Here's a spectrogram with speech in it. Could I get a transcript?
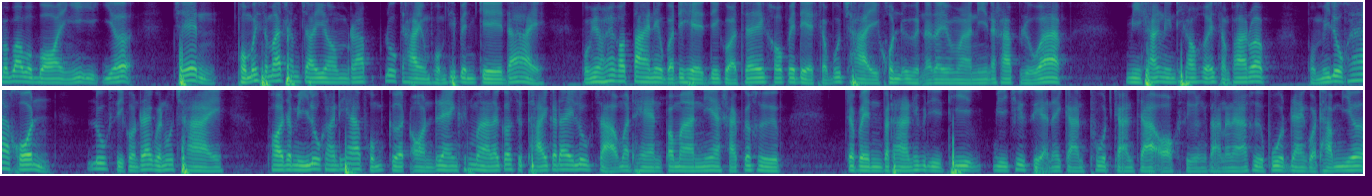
บ้าๆบอๆอย่างนี้อีกเยอะ เช่น ผมไม่สามารถทำใจยอมรับลูกชายของผมที่เป็นเกย์ได้ ผมยอมให้เขาตายในอุบัติเหตุดีกว่าจะให้เขาไปเดทกับผู้ชายคนอื่นอะไรประมาณนี้นะครับ หรือว่ามีครั้งหนึ่งที่เขาเคยสัมภาษณ์ว่า ผมมีลูก 5 คน ลูก 4 คนแรกเป็นผู้ชาย พอจะมีลูกครั้งที่ 5 ผมเกิดอ่อนแรงขึ้นมา แล้วก็สุดท้ายก็ได้ลูกสาวมาแทนประมาณนี้ครับก็คือ จะเป็นประธานาธิบดีที่มีชื่อเสียงในการพูดการจาออกสื่อต่างๆนานาคือพูดแรงกว่าทำเยอะ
